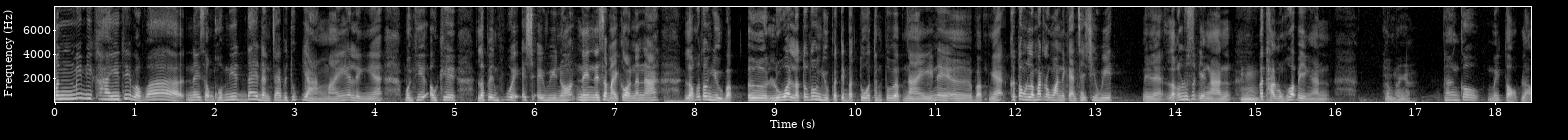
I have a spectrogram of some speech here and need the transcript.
มันไม่มีใครที่แบบว่าในสังคมนี้ได้ดั่งใจไปทุกอย่างไหมอะไรเงี้ยบางทีโอเคเราเป็นผู้ป่วย HIV เนาะในในสมัยก่อนนั้นนะเราก็ต้องอยู่แบบเออรู้ว่าเราต้องต้องอยู่ปฏิบัติตัวทำตัวแบบไหนในเออแบบเงี้ยก็ต้องระมัดระวังในการใช้ชีวิตนี่นะเราก็รู้สึกอย่างนั้นก็ถามหลวงพ่อไปอย่างนั้น ท่านว่าไงท่านก็ไม่ตอบเรา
